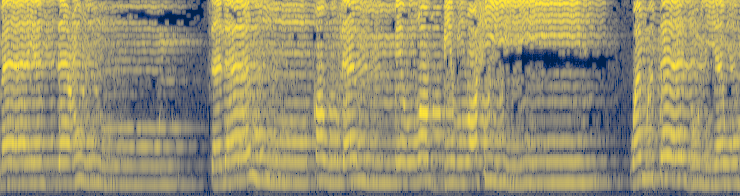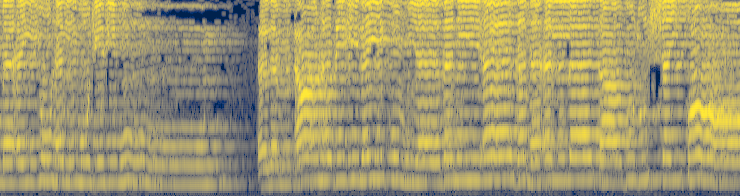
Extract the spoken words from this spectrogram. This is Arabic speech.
ما يدعون. سلام قولا من رب رحيم. وامتازوا اليوم أيها المجرمون. ألم أعهد إليكم يا بني آدم ألا تعبدوا الشيطان؟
